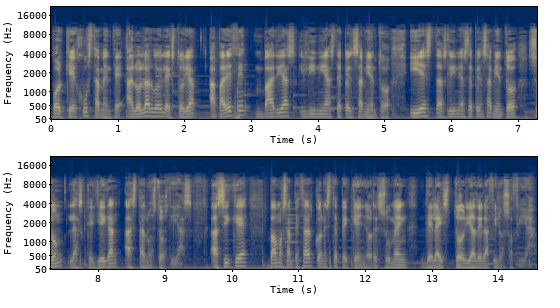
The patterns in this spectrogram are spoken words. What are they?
Porque justamente a lo largo de la historia aparecen varias líneas de pensamiento y estas líneas de pensamiento son las que llegan hasta nuestros días. Así que vamos a empezar con este pequeño resumen de la historia de la filosofía.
